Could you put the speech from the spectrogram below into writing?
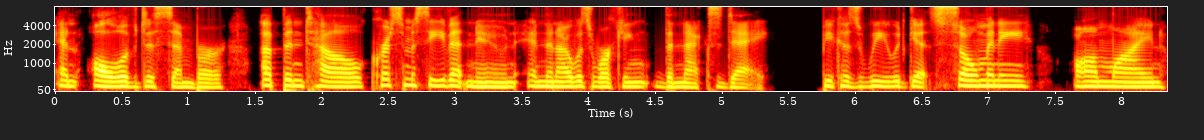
and all of December up until Christmas Eve at noon. And then I was working the next day because we would get so many online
